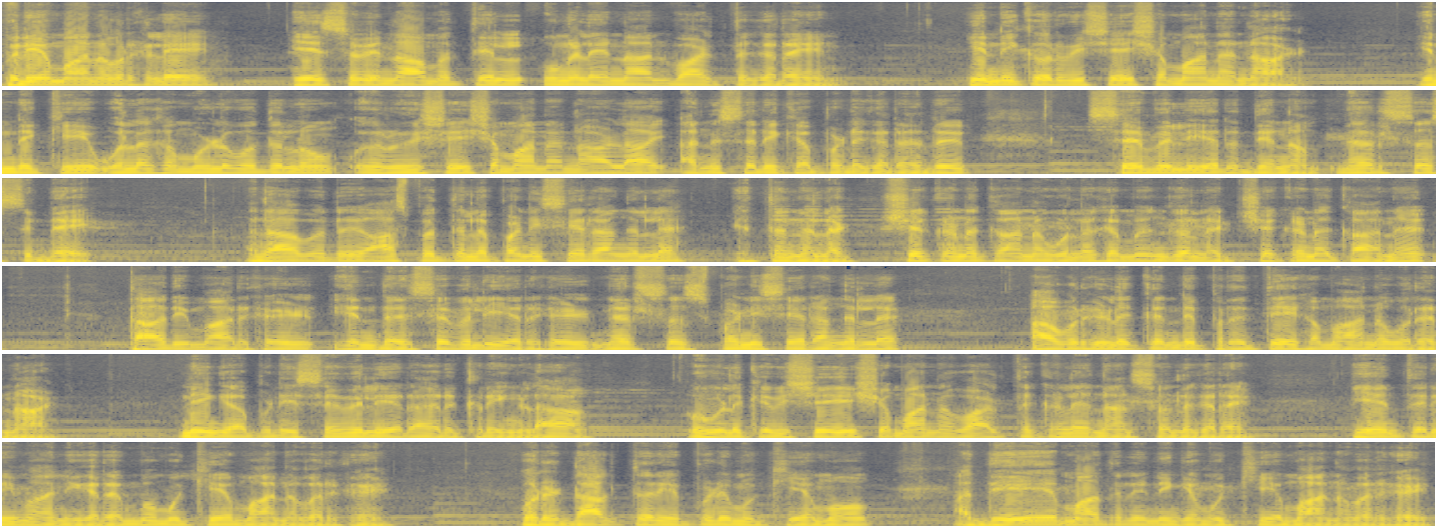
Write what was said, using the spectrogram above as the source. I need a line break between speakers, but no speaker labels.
பிரியமானவர்களே இயேசுவின் நாமத்தில் உங்களை நான் வாழ்த்துகிறேன். இன்றைக்கு ஒரு விசேஷமான நாள். இன்றைக்கு உலகம் முழுவதிலும் ஒரு விசேஷமான நாளாய் அனுசரிக்கப்படுகிறது. செவிலியர் தினம் நர்சஸ் டே அதாவது ஆஸ்பத்திரியில் பணி செய்கிறாங்கல்ல எத்தனை லட்சக்கணக்கான உலகமெங்கும் லட்சக்கணக்கான தாதிமார்கள் இந்த செவிலியர்கள் நர்சஸ் பணி செய்கிறாங்கல்ல அவர்களுக்கென்று பிரத்யேகமான ஒரு நாள். நீங்கள் அப்படி செவிலியராக இருக்கிறீங்களா? உங்களுக்கு விசேஷமான வாழ்த்துக்களை நான் சொல்லுகிறேன். ஏன் தெரியுமா? நீங்கள் ரொம்ப முக்கியமானவர்கள். ஒரு டாக்டர் எப்படி முக்கியமோ அதே மாதிரி நீங்கள் முக்கியமானவர்கள்.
